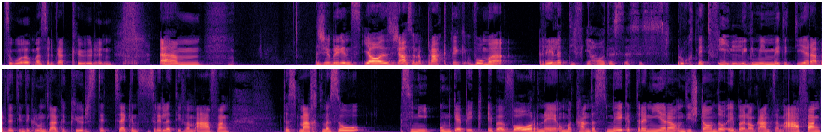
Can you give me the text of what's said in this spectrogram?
zu, was ihr gerade hören. Ähm, das ist übrigens, ja, das ist auch so eine Praktik, wo man relativ, ja, das, das, das braucht nicht viel, irgendwie Meditieren, aber dort in der Grundlagenkurs, dort sagen sie es relativ am Anfang, das macht man so seine Umgebung eben wahrnehmen und man kann das mega trainieren und ich stehe da eben noch ganz am Anfang.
